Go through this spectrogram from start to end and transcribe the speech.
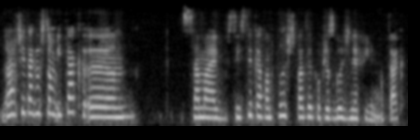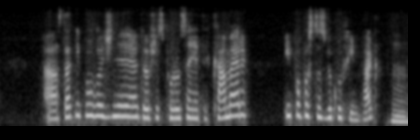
no raczej tak zresztą i tak sama jakby stylistyka fan footage trwa tylko przez godzinę filmu, tak? A ostatnie pół godziny to już jest poruszenie tych kamer i po prostu zwykły film, tak? Hmm.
